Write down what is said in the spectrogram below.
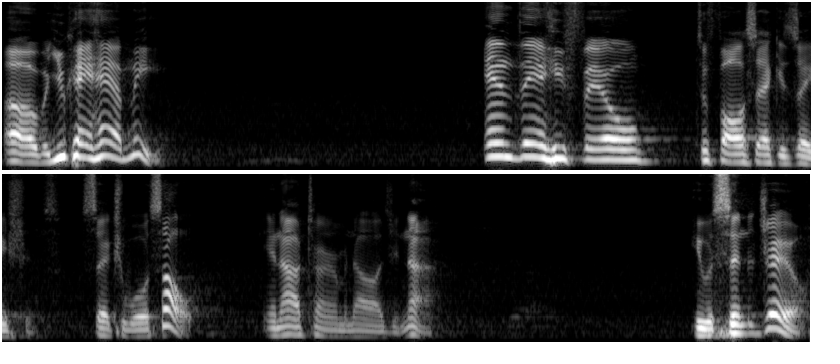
uh, but you can't have me. And then he fell to false accusations, sexual assault, in our terminology now. He was sent to jail.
